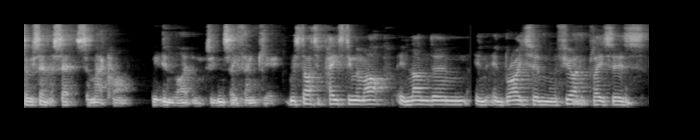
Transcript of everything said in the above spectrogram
So we sent a set to Macron we didn't like them because he didn't say thank you. We started pasting them up in London, in, in Brighton, and a few other places.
